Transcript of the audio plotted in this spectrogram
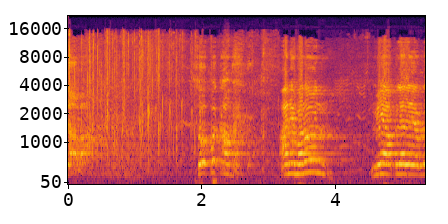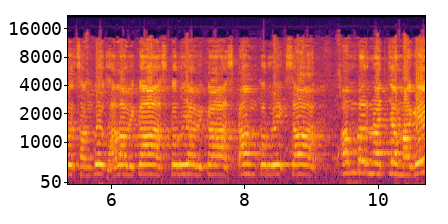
दावा सोपं काम आहे. आणि म्हणून मी आपल्याला एवढं सांगतो झाला विकास करूया विकास काम करू एक साथ. अंबरनाथच्या मागे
